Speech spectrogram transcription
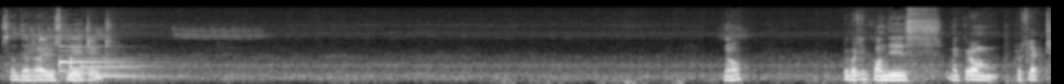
So the drive is created now double click on this Macrium Reflect.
